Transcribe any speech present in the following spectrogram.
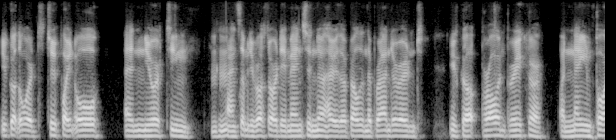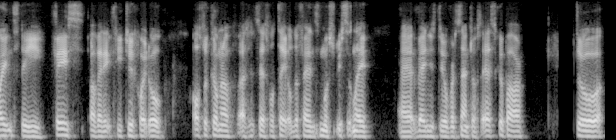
you've got the words 2.0 in your team, Mhm. and somebody Ross already mentioned how they're building the brand around. You've got Bron Breakker on nine points, the face of NXT 2.0, also coming off a successful title defense most recently uh, Venus over Santos Escobar. So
